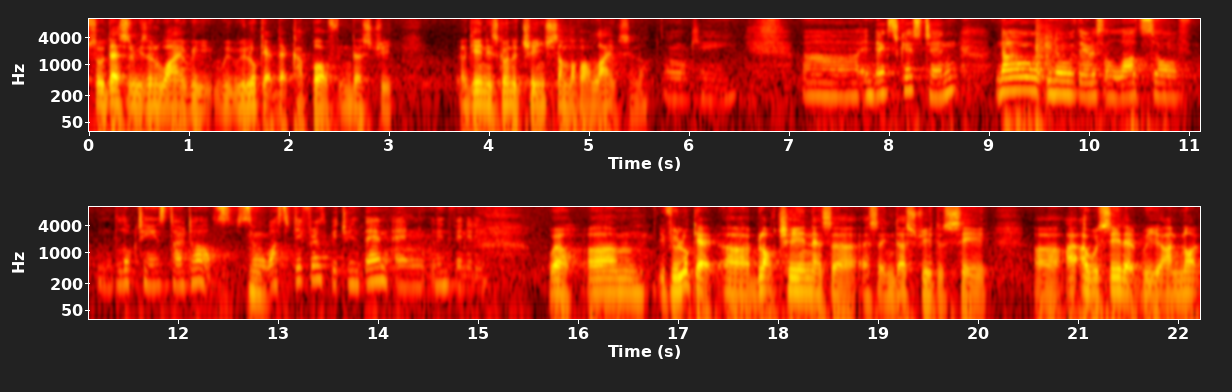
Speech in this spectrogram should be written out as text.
so that's the reason why we, we, we look at that couple of industry. Again, it's going to change some of our lives, you know. Okay. Uh, and next question. Now, you know, there's a lots of blockchain startups. So Mm. what's the difference between them and Linfinity? Well, um, if you look at uh, blockchain as a as an industry to say, uh, I, I would say that we are not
